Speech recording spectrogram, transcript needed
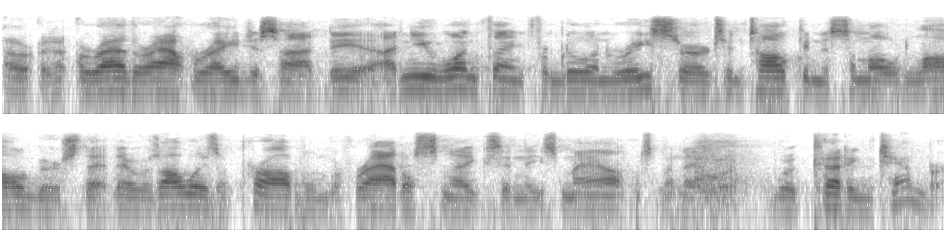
a, a, rather outrageous idea. I knew one thing from doing research and talking to some old loggers that there was always a problem with rattlesnakes in these mountains when they were, were cutting timber.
